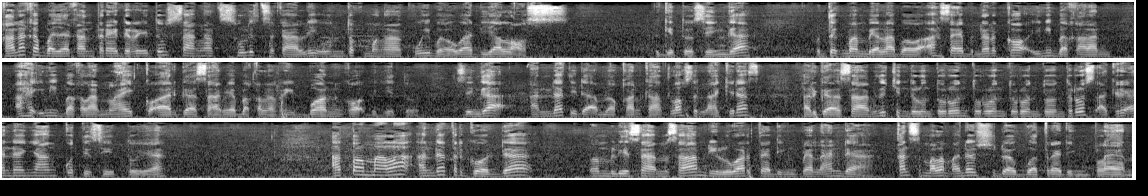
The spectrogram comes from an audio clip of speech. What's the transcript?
Karena kebanyakan trader itu sangat sulit sekali untuk mengakui bahwa dia loss begitu. Sehingga untuk membela bahwa ah saya benar kok ini bakalan ah ini bakalan naik kok harga sahamnya bakalan rebound kok begitu. Sehingga anda tidak melakukan cut loss dan akhirnya harga saham itu cenderung turun turun turun turun terus akhirnya anda nyangkut di situ ya. Atau malah anda tergoda membeli saham-saham di luar trading plan anda. Kan semalam anda sudah buat trading plan.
